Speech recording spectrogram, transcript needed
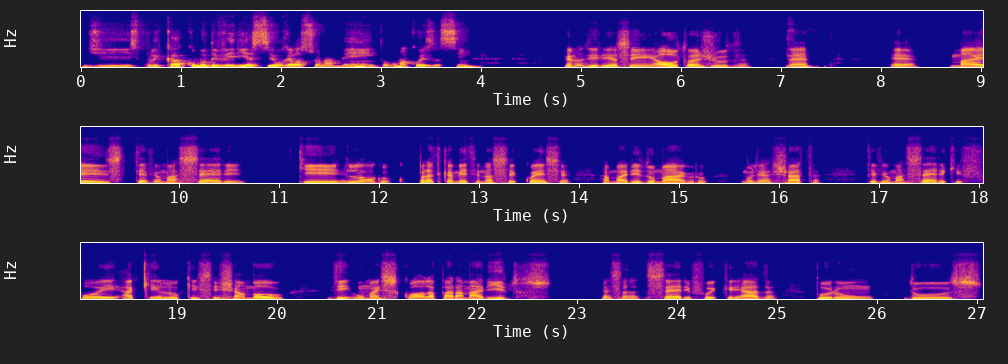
de explicar como deveria ser o relacionamento, alguma coisa assim? Eu não diria assim, autoajuda, né? é, mas teve uma série que logo praticamente na sequência, a Marido Magro, Mulher Chata, teve uma série que foi aquilo que se chamou de uma escola para maridos. Essa série foi criada por um dos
